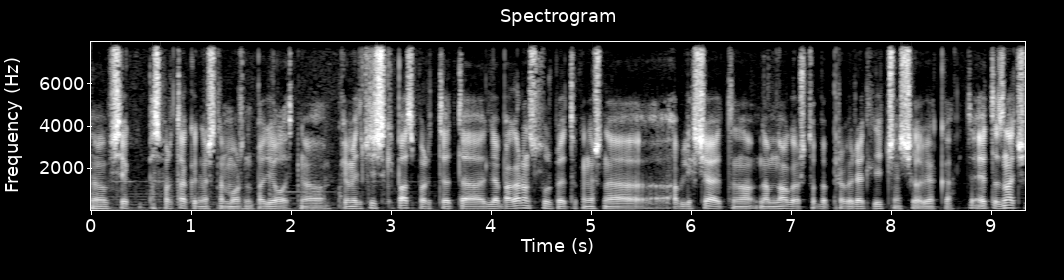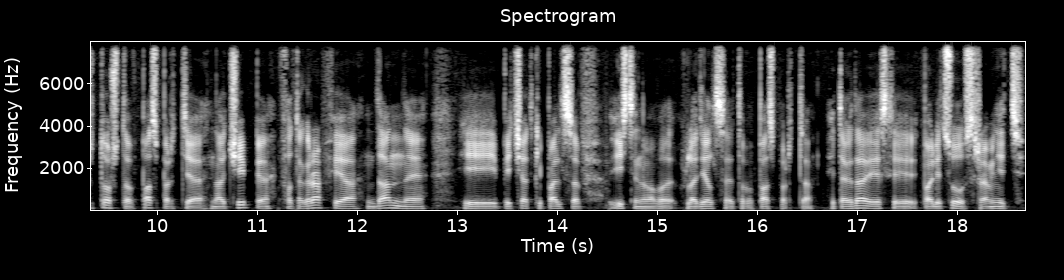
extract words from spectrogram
Ну, Все паспорта, конечно, можно поделать, но биометрический паспорт это для погранслужбы это, конечно, облегчает на- намного, чтобы проверять личность человека. Это значит то, что в паспорте на чипе фотография, данные и печатки пальцев истинного владельца этого паспорта. И тогда, если по лицу сравнить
